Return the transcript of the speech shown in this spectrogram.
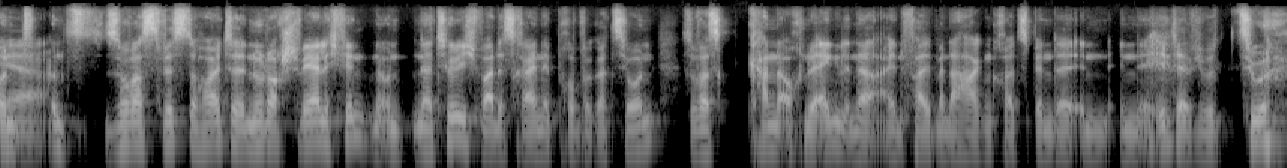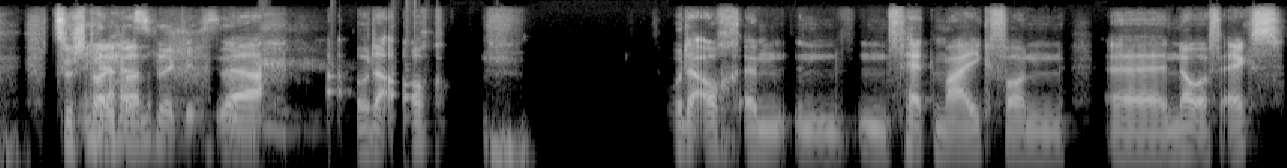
Und, ja. und sowas wirst du heute nur noch schwerlich finden. Und natürlich war das reine Provokation. Sowas kann auch nur Engländer einfallen, mit einer Hakenkreuzbinde in, in ein Interview zu, zu stolpern. Ja, wirklich so. äh, oder auch, oder auch ähm, ein, ein Fat Mike von äh, NoFX,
